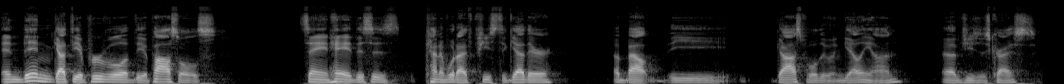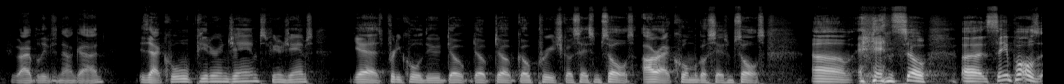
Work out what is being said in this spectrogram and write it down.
and then got the approval of the apostles, saying, "Hey, this is kind of what I've pieced together about the gospel to Evangelion of Jesus Christ, who I believe is now God. Is that cool, Peter and James? Peter and James? Yeah, it's pretty cool, dude. Dope, dope, dope. Go preach. Go save some souls. All right, cool. I'm gonna go save some souls. Um, and so uh, St. Paul's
